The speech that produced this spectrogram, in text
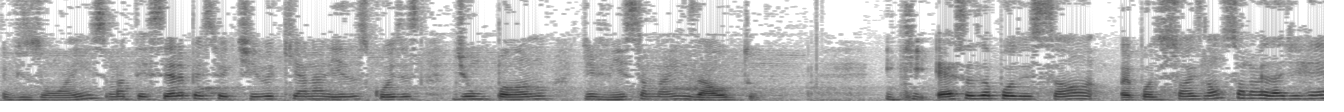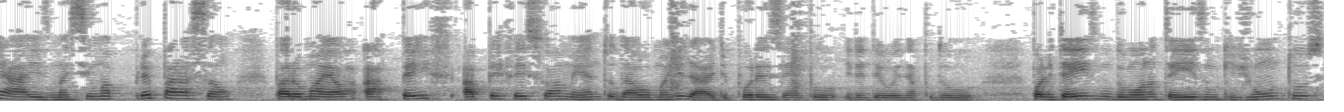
visões, uma terceira perspectiva que analisa as coisas de um plano de vista mais alto e que essas oposição, oposições não são na verdade reais, mas sim uma preparação para o maior aperfeiçoamento da humanidade. Por exemplo, ele deu o exemplo do politeísmo, do monoteísmo, que juntos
